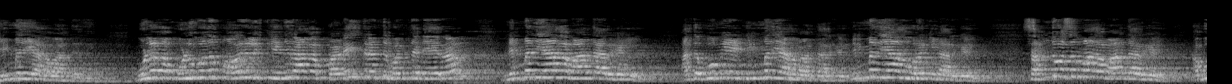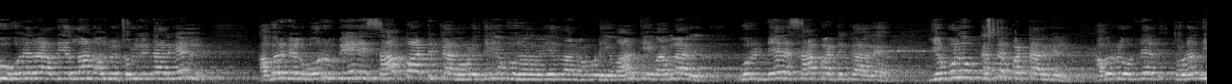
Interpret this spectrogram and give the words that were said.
நிம்மதியாக வாழ்ந்தது. உலகம் முழுவதும் அவர்களுக்கு எதிராக படை திரண்டு வந்த நேரம் நிம்மதியாக வாழ்ந்தார்கள். அந்த பூமியை நிம்மதியாக வாழ்ந்தார்கள். நிம்மதியாக உறங்கினார்கள். சந்தோஷமாக வாழ்ந்தார்கள். அபு ஹுரரா அதையெல்லாம் அவர்கள் சொல்கின்றார்கள் அவர்கள் ஒரு வேளை சாப்பாட்டுக்காக அவர்களுக்கு தெரியும் அபூ ஹுரைரா அவருடைய வாழ்க்கை வரலாறு ஒரு நேர சாப்பாட்டுக்காக எவ்வளவு கஷ்டப்பட்டார்கள்? அவர்கள் ஒரு தொடர்ந்து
